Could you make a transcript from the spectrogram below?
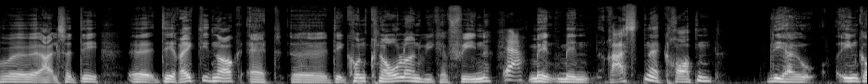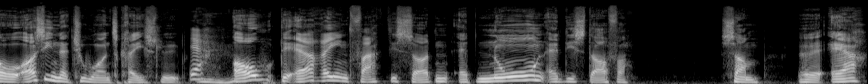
øh, altså det, øh, det er rigtigt nok, at øh, det er kun knoglerne, vi kan finde, Ja. men, men resten af kroppen bliver jo, indgår også i naturens kredsløb. Ja. Og det er rent faktisk sådan, at nogle af de stoffer, som øh, er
